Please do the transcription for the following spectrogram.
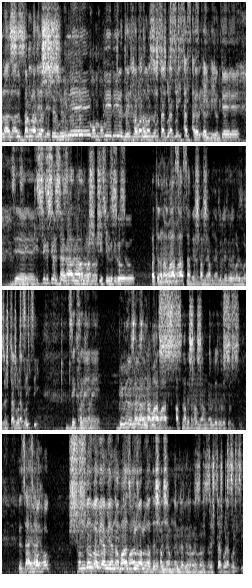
প্লাস বাংলাদেশ মিলে কমপ্লিট দেখাবার জন্য চেষ্টা করছি আজকের এই ভিডিওতে। যে কিছু কিছু জায়গার মানুষ কিছু কিছু হয়তো নামাজ আপনাদের সামনে আমি তুলে ধরবার চেষ্টা করছি। যেখানে বিভিন্ন জায়গার নামাজ আপনাদের সামনে আমি তুলে ধরেছি। যাই হোক সুন্দরভাবে আমি নামাজগুলো আপনাদের সামনে আমি তুলে ধরবার চেষ্টা করছি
